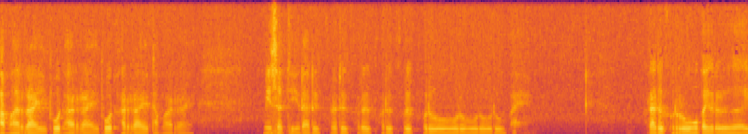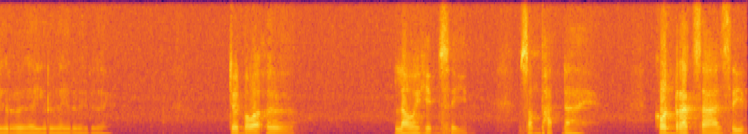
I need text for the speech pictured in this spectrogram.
ทำอะไรพูดอะไร พูดอะไรทำอะไร มีสติระลึกระลึกระลึกระลึกรึกรู้รู้รู้รู้ไประลึกรู้ไปเรื่อยเรื่อยเรื่อยเรื่อยเรื่อยจนบอกว่า เออ เราเห็นศีล สัมผัสได้ คนรักษาศีล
